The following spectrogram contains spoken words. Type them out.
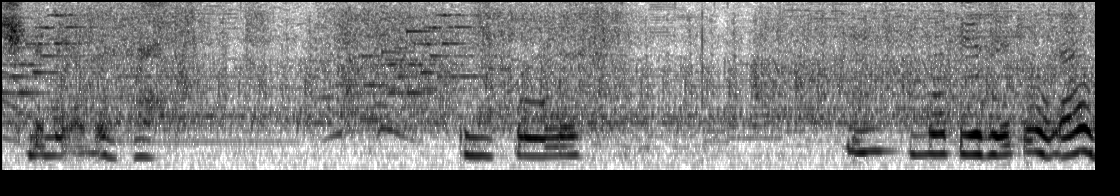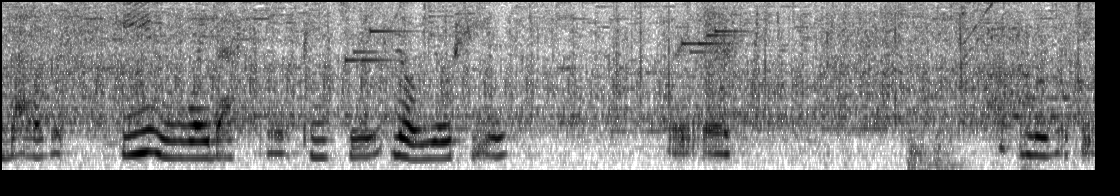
Should have nailed this Mm, not a hit. Oh, that was Bowser. He's way back to Peach. No, Yoshi is. Right there. Move the Jeep.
